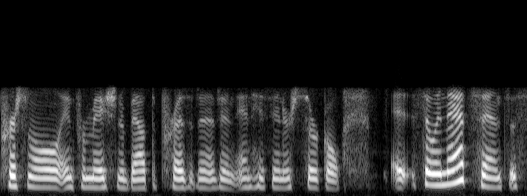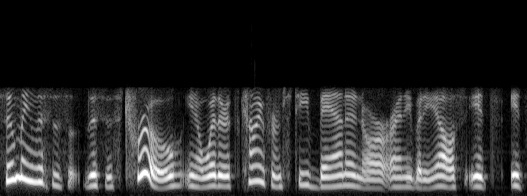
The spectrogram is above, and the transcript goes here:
personal information about the president and, and his inner circle. Uh, so in that sense, assuming this is this is true, you know whether it's coming from Steve Bannon or, or anybody else, it's it's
